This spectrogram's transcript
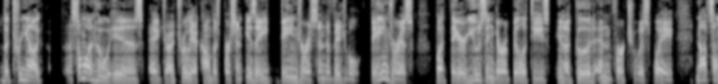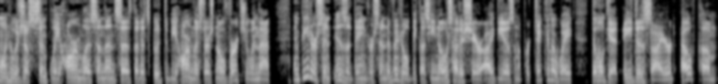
the tree, you know, like someone who is a, a, truly accomplished person is a dangerous individual. Dangerous, but they are using their abilities in a good and virtuous way. Not someone who is just simply harmless and then says that it's good to be harmless. There's no virtue in that. And Peterson is a dangerous individual because he knows how to share ideas in a particular way that will get a desired outcome.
